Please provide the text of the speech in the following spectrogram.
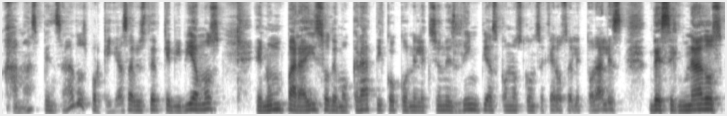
jamás pensados, porque ya sabe usted que vivíamos en un paraíso democrático con elecciones limpias, con los consejeros electorales designados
